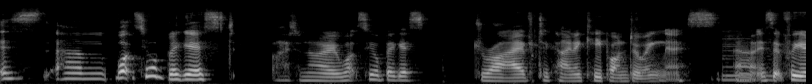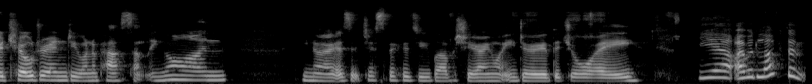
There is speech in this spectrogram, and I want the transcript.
is um, what's your biggest? I don't know. What's your biggest drive to kind of keep on doing this? Uh, is Mm. it for your children? Do you want to pass something on? You know, is it just because you love sharing what you do, the joy? Yeah, I would love the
